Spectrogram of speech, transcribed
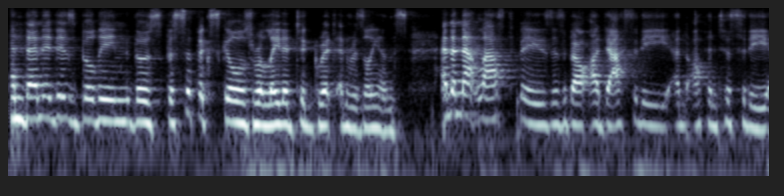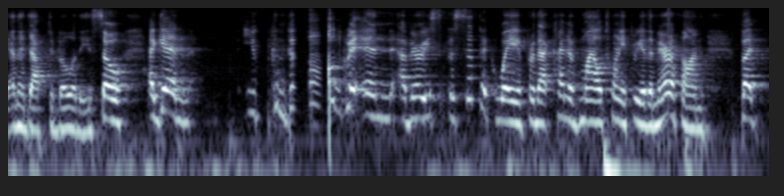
and, then it is building those specific skills related to grit and resilience. And then that last phase is about audacity and authenticity and adaptability. So again, you can build grit in a very specific way for that kind of mile 23 of the marathon. But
